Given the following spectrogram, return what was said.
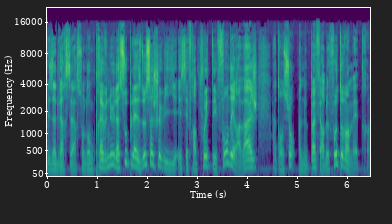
Les adversaires sont donc prévenus, la souplesse de sa cheville et ses frappes fouettées font des ravages. Attention à ne pas faire de faute aux 20 mètres.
